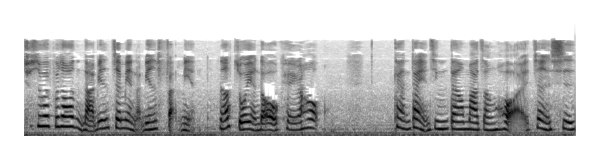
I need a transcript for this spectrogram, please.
就是会不知道哪边正面哪边反面然后左眼都 ok 然后看戴眼镜戴到骂脏话真的是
